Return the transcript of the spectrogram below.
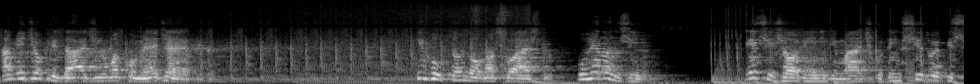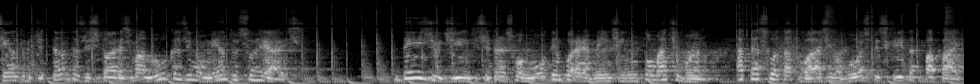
a mediocridade em uma comédia épica. E voltando ao nosso astro, o Renanzinho. Esse jovem enigmático tem sido o epicentro de tantas histórias malucas e momentos surreais. Desde o dia em que se transformou temporariamente em um tomate humano, até sua tatuagem no rosto escrita Papai,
